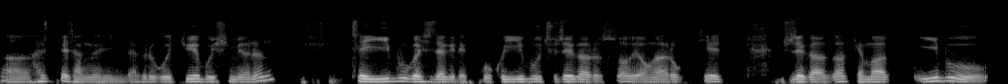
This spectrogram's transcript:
어, 할때 장면입니다. 그리고 뒤에 보시면은 제 2부가 시작이 됐고 그 2부 주제가로서 영화 로키의 주제가가 개막 2부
